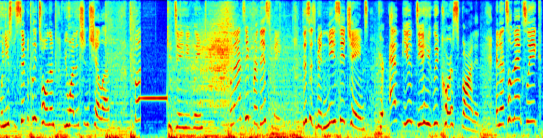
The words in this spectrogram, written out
when you specifically told them you wanted chinchilla. F- you, Dear Hughley. Well, that's it for this week. This has been Niecy James, your FU Dear Hughley correspondent. And until next week,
